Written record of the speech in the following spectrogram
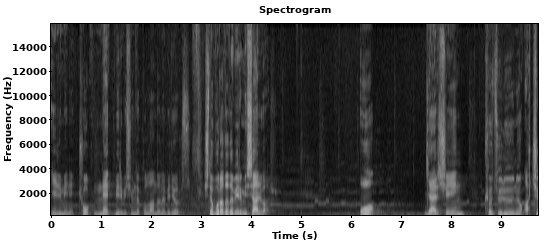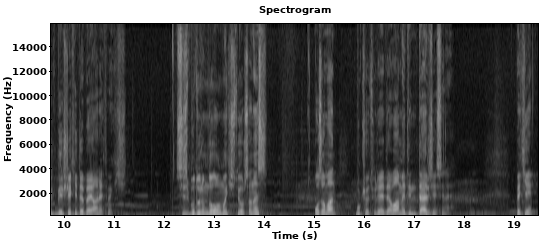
ilmini çok net bir biçimde kullandığını biliyoruz. İşte burada da bir misal var. O gerçeğin kötülüğünü açık bir şekilde beyan etmek için. Siz bu durumda olmak istiyorsanız o zaman bu kötülüğe devam edin dercesine. Peki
